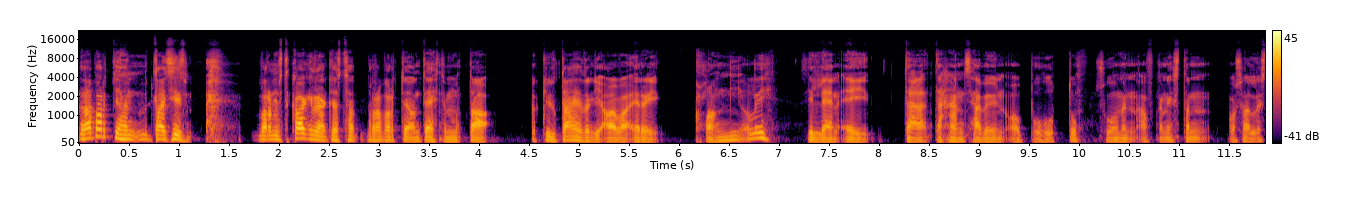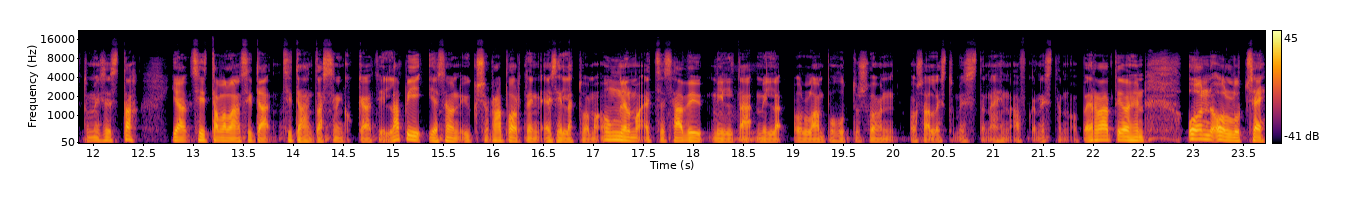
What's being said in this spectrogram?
raporttihan, tai siis varmasti kaikenlaista raporttia on tehty, mutta kyllä tämä jotenkin aivan eri klangi oli. Silleen ei tä, tähän sävyyn on puhuttu Suomen Afganistan osallistumisesta. Ja siis tavallaan sitä, sitähän tässä niin käytiin läpi ja se on yksi raportin esille tuoma ongelma, että se sävy, miltä, millä ollaan puhuttu Suomen osallistumisesta näihin Afganistan operaatioihin, on ollut se,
